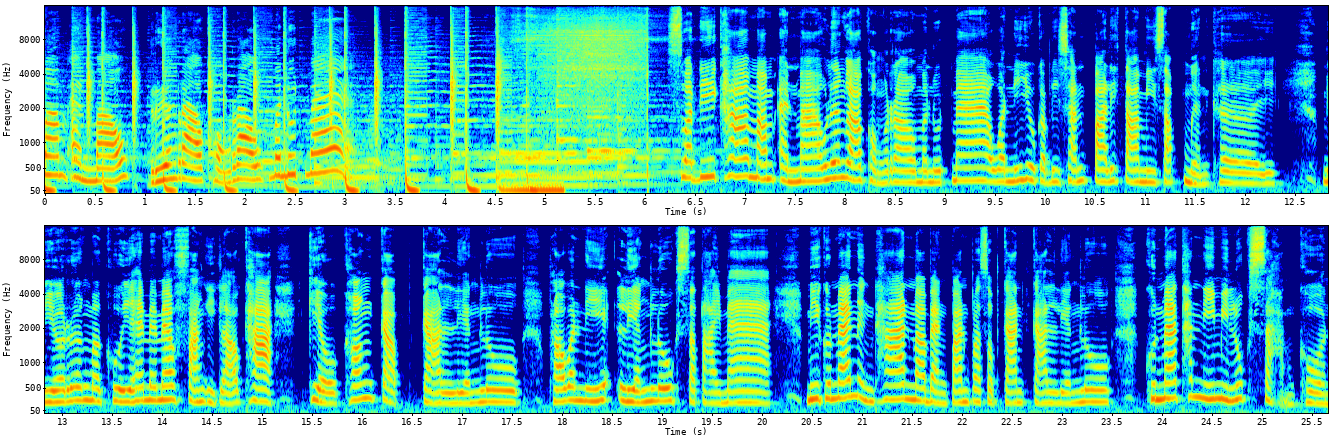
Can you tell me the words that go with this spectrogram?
Mom and Mouth เรื่องราวของเรามนุษย์แม่ สวัสดีค่ะ Mom and Mouth เรื่องราวของเรามนุษย์แม่ วันนี้อยู่กับดิฉันปาริตามีทรัพย์เหมือนเคย มีเรื่องมาคุยให้แม่แม่ฟังอีกแล้วค่ะ เกี่ยวข้องกับ การเลี้ยงลูก เพราะวันนี้เลี้ยงลูกสไตล์แม่ มีคุณแม่หนึ่งท่านมาแบ่งปันประสบการณ์การเลี้ยงลูก คุณแม่ท่านนี้มีลูกสามคน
